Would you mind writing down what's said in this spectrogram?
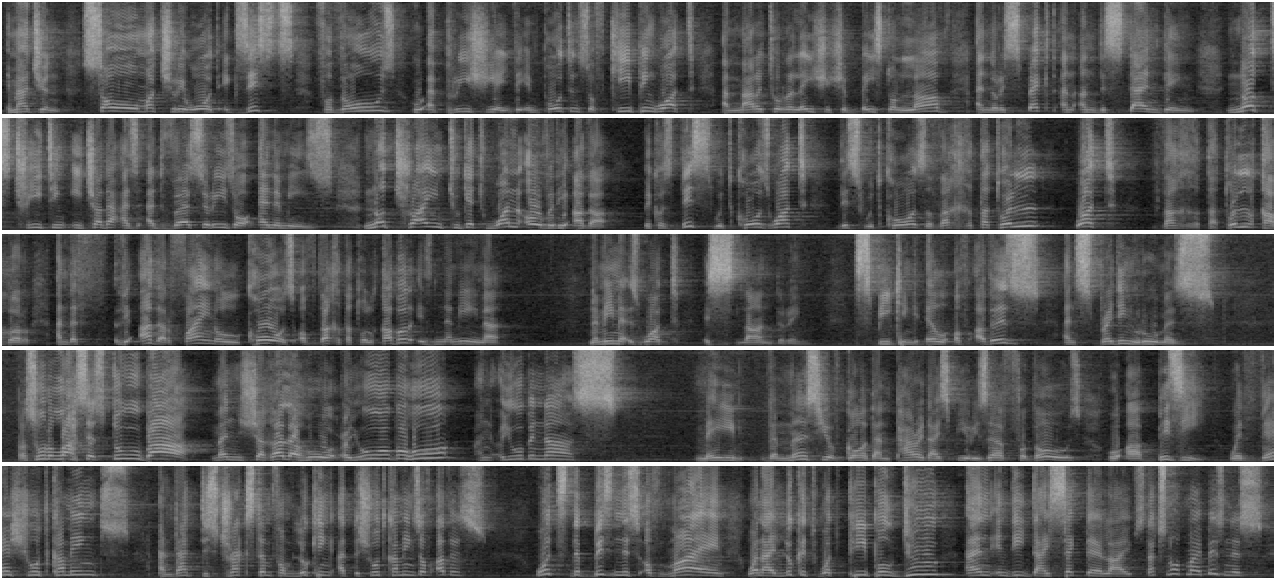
Imagine so much reward exists for those who appreciate the importance of keeping what? A marital relationship based on love and respect and understanding, not treating each other as adversaries or enemies, not trying to get one over the other, because this would cause what? This would cause dhaghtatul what? Dhaghtatul qabr. And the, the other final cause of dhaghtatul qabr is namima. Namima is what? Is slandering, speaking ill of others and spreading rumors. Rasulullah says, Tuba man shagalahu uyubuhu an uyub nas. May the mercy of God and paradise be reserved for those who are busy with their shortcomings and that distracts them from looking at the shortcomings of others. What's the business of mine when I look at what people do and indeed dissect their lives? That's not my business.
